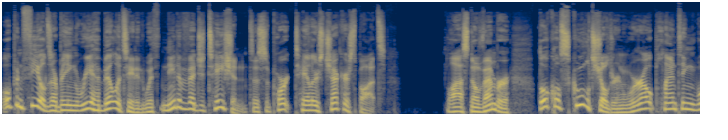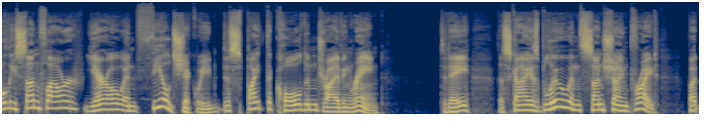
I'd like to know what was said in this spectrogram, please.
open fields are being rehabilitated with native vegetation to support Taylor's checker spots. Last November, local school children were out planting woolly sunflower, yarrow, and field chickweed despite the cold and driving rain. Today, The sky is blue and sunshine bright, but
